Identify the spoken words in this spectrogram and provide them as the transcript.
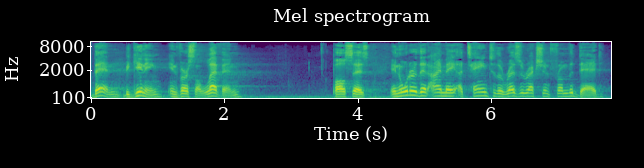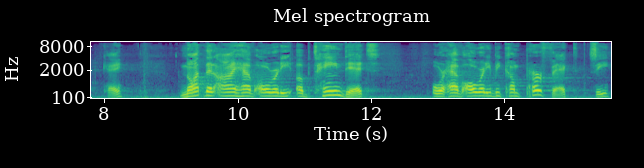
Then, beginning in verse 11, Paul says, In order that I may attain to the resurrection from the dead, okay, not that I have already obtained it or have already become perfect. See,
